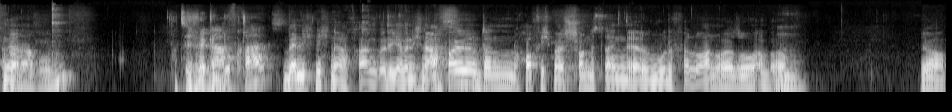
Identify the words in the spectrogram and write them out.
Aber warum? Hat sich Wenn du weggeduckt. Wenn ich nicht nachfragen würde. Ja, wenn ich nachfrage, dann hoffe ich mal schon, es sei denn, er wurde verloren oder so. Aber Hm. ja.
